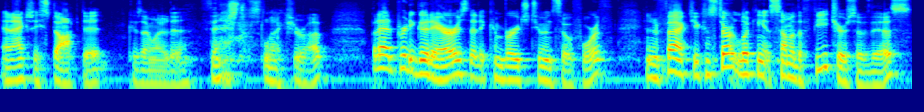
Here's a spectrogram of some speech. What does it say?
and I actually stopped it because I wanted to finish this lecture up. But I had pretty good errors that it converged to and so forth. And in fact, you can start looking at some of the features of this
